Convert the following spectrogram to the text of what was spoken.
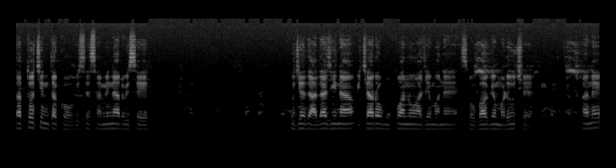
તત્વચિંતકો વિશે, સેમિનાર વિશે પૂજ્ય દાદાજીના વિચારો મૂકવાનું આજે મને સૌભાગ્ય મળ્યું છે. અને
